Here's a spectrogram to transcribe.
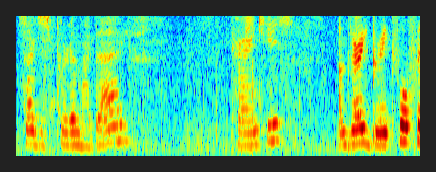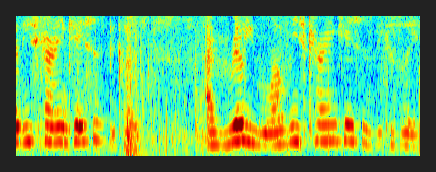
So I just put it in my bag, carrying case. I'm very grateful for these carrying cases because I really love these carrying cases because like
